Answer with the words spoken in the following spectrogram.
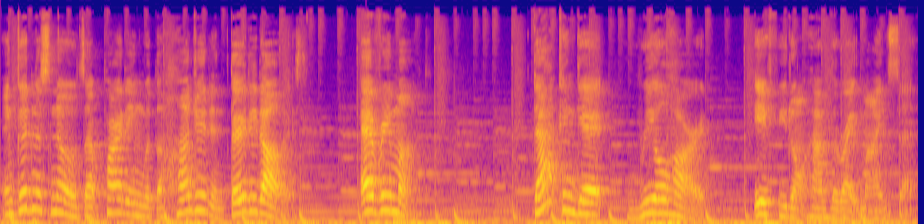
And goodness knows that partying with $130 every month, that can get real hard if you don't have the right mindset.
